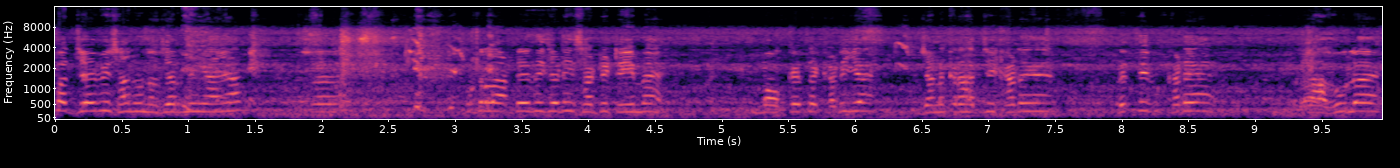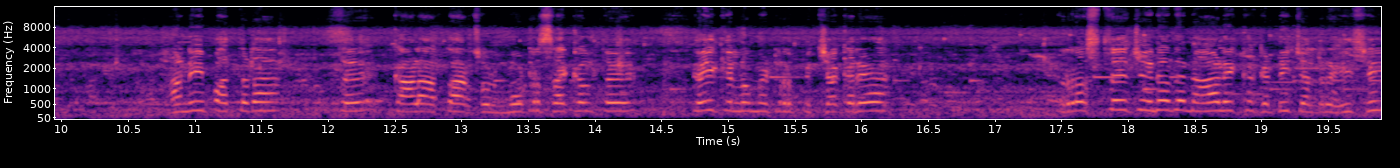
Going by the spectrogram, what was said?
ਭੱਜੇ ਵੀ ਸਾਨੂੰ ਨਜ਼ਰ ਨਹੀਂ ਆਇਆ। ਉਡਲਾਡੇ ਦੀ ਜਿਹੜੀ ਸਾਡੀ ਟੀਮ ਹੈ, ਮੌਕੇ ਤੇ ਖੜੀ ਹੈ। ਜਨਕਰਾਜ ਜੀ ਖੜੇ ਹੈ ਪ੍ਰਿਤਿਵ ਖੜੇ ਹੈ, ਰਾਹੁਲ ਹੈ, ਹਨੀ ਪਾਤੜਾ ਤੇ ਕਾਲਾ ਧਾਰਸੁਲ ਮੋਟਰਸਾਈਕਲ ਤੇ ਕਈ ਕਿਲੋਮੀਟਰ ਪਿੱਛਾ ਕਰਿਆ। ਰਸਤੇ 'ਚ ਇਹਨਾਂ ਦੇ ਨਾਲ ਇੱਕ ਗੱਡੀ ਚੱਲ ਰਹੀ ਸੀ।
